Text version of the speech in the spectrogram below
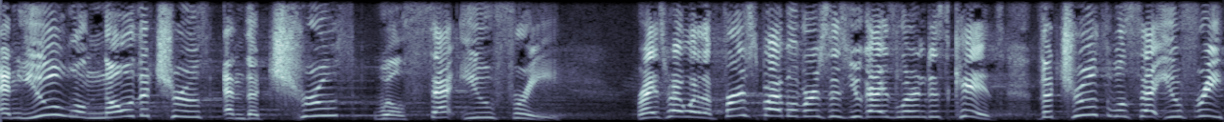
And you will know the truth, and the truth will set you free. Right? It's probably one of the first Bible verses you guys learned as kids. The truth will set you free.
